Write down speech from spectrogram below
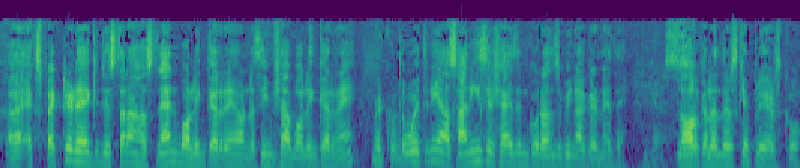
एक्सपेक्टेड है कि जिस तरह हसनैन बॉलिंग कर रहे हैं और नसीम शाह बॉलिंग कर रहे हैं तो वो इतनी आसानी से शायद इनको रन भी ना करने दें। Yes. लाहौर कलंदर्स के प्लेयर्स को।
